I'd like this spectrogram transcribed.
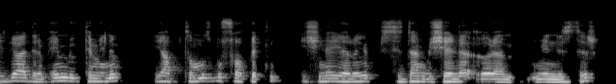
Rica ederim. En büyük temelim yaptığımız bu sohbetin işine yarayıp sizden bir şeyler öğrenmenizdir.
